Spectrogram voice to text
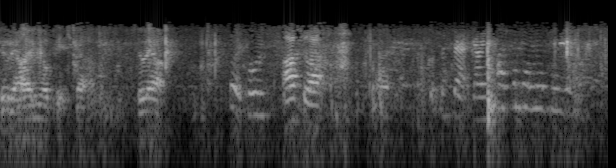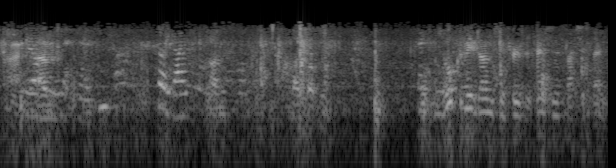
Do it up. your pitch better. Do it up. Sorry, After that, What's that going? Sorry, guys. No problem. what could we have done to improve the tension slash suspense?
